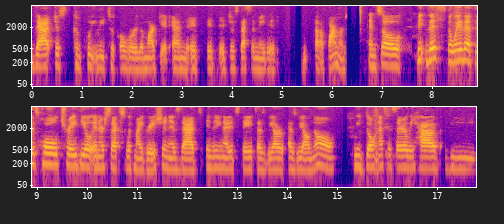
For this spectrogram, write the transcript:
that just completely took over the market, and it it, it just decimated uh, farmers. And so this the way that this whole trade deal intersects with migration is that in the United States, as we are as we all know, we don't necessarily have the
